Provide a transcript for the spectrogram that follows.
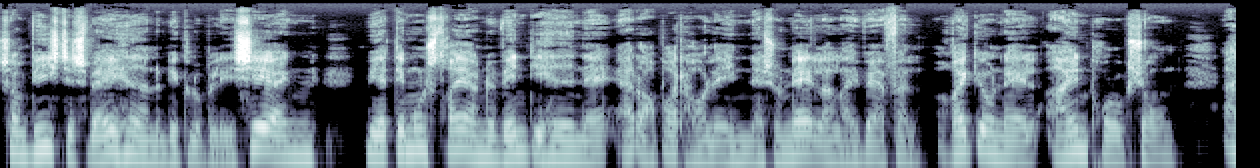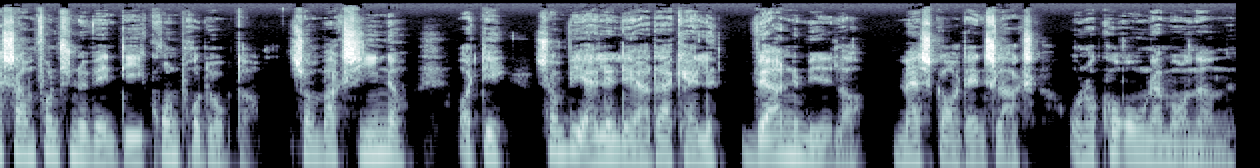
som viste svaghederne ved globaliseringen ved at demonstrere nødvendigheden af at opretholde en national eller i hvert fald regional egenproduktion af samfundsnødvendige grundprodukter, som vacciner og det, som vi alle lærte at kalde værnemidler, masker og den slags under coronamånederne.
